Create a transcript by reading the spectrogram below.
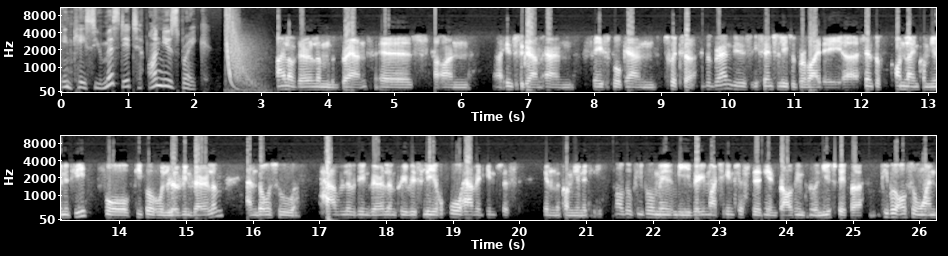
in case you missed it on Newsbreak. I Love Verulam, the brand, is on uh, Instagram and Facebook and Twitter. The brand is essentially to provide a uh, sense of online community for people who live in Verulam and those who have lived in Verulam previously or have an interest in the community. Although people may be very much interested in browsing through a newspaper, people also want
